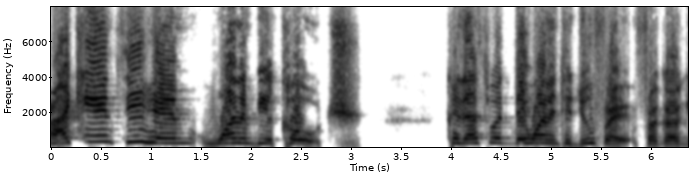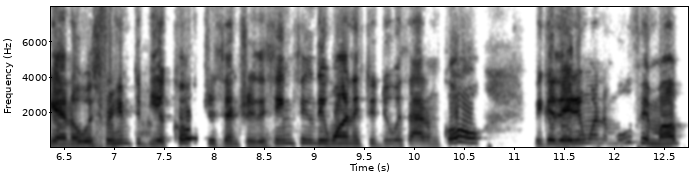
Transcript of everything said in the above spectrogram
I can't see him want to be a coach, because that's what they wanted to do for for Gargano was for him to be a coach. Essentially, the same thing they wanted to do with Adam Cole, because they didn't want to move him up,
